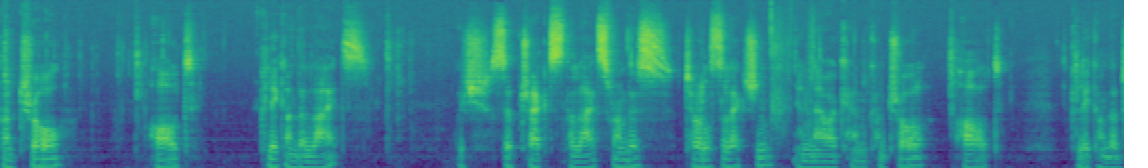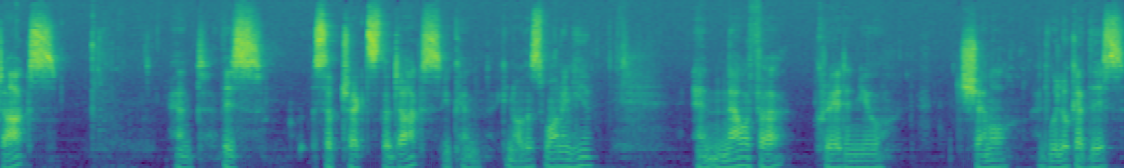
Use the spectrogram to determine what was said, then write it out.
Control Alt click on the lights, which subtracts the lights from this total selection. And now I can Control Alt click on the darks, and this subtracts the darks. You can ignore this warning here. And now if I create a new channel and we look at this,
